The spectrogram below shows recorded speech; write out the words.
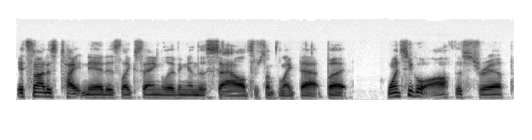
it's not as tight knit as like saying living in the South or something like that. But once you go off the strip,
